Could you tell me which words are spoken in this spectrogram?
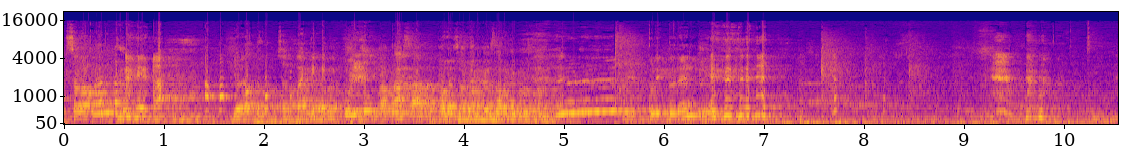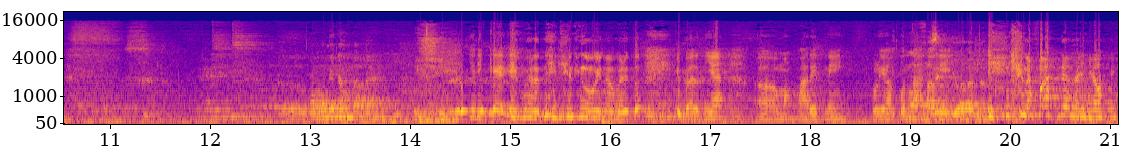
selokan jorok dong selokan jorok Untung gak kasar. Kalau misalkan kasar gimana? Kulit durian Eh, ngomongin Ahmad Dhani jadi kayak ibaratnya gini ngomongin apa itu ibaratnya eh, Mang Farid nih kuliah akuntansi. kenapa ada nanya lagi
